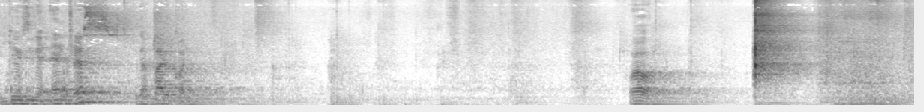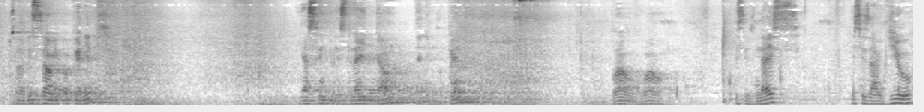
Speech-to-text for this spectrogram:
It gives you the entrance to the balcony. Wow. So this is how you open it. Just simply slide down, then you open. Wow, wow. This is nice. This is a view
